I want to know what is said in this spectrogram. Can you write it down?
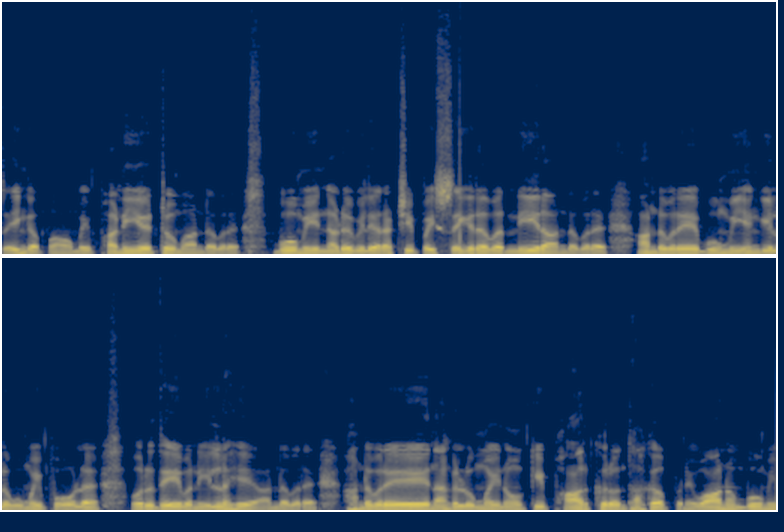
செய்யுங்கப்பா. உம்மை பணியேற்றும் ஆண்டவரே. பூமியின் நடுவிலே ரட்சிப்பை செய்கிறவர் நீராண்டவரே ஆண்டவரே பூமி எங்கிலும் உம்மை போல ஒரு தேவன் இல்லையே ஆண்டவரே. ஆண்டவரே நாங்கள் உம்மை நோக்கி பார்க்கிறோம் தகப்பனே. வானம் பூமி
